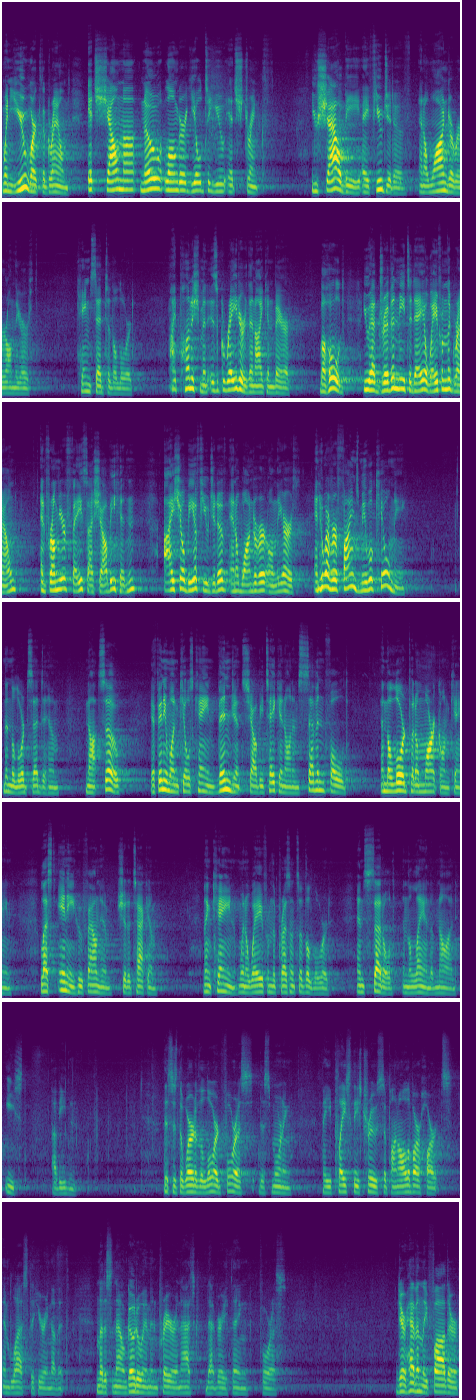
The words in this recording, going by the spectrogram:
When you work the ground, it shall not no longer yield to you its strength. You shall be a fugitive and a wanderer on the earth. Cain said to the Lord, My punishment is greater than I can bear. Behold, you have driven me today away from the ground, and from your face I shall be hidden. I shall be a fugitive and a wanderer on the earth, and whoever finds me will kill me. Then the Lord said to him, Not so. If anyone kills Cain, vengeance shall be taken on him sevenfold. And the Lord put a mark on Cain, lest any who found him should attack him. Then Cain went away from the presence of the Lord and settled in the land of Nod, east of Eden. This is the word of the Lord for us this morning. May He place these truths upon all of our hearts and bless the hearing of it. let us now go to Him in prayer and ask that very thing for us. Dear Heavenly Father,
